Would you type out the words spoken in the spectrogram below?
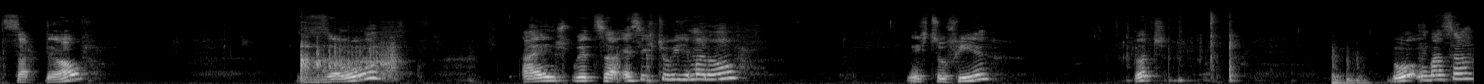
Zack, drauf. So. Ein Spritzer Essig tue ich immer drauf. Nicht zu viel. Gut. Gurkenwasser.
